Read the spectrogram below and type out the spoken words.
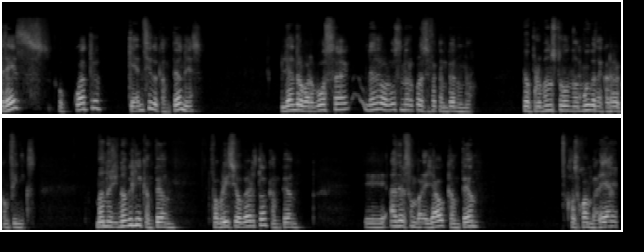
tres o cuatro que han sido campeones. Leandro Barbosa, Leandro Barbosa no recuerdo si fue campeón o no, pero por lo menos tuvo una muy buena carrera con Phoenix. Manu Ginóbili, campeón. Fabricio Berto, campeón. Eh, Anderson Varellao, campeón. José Juan Barea,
